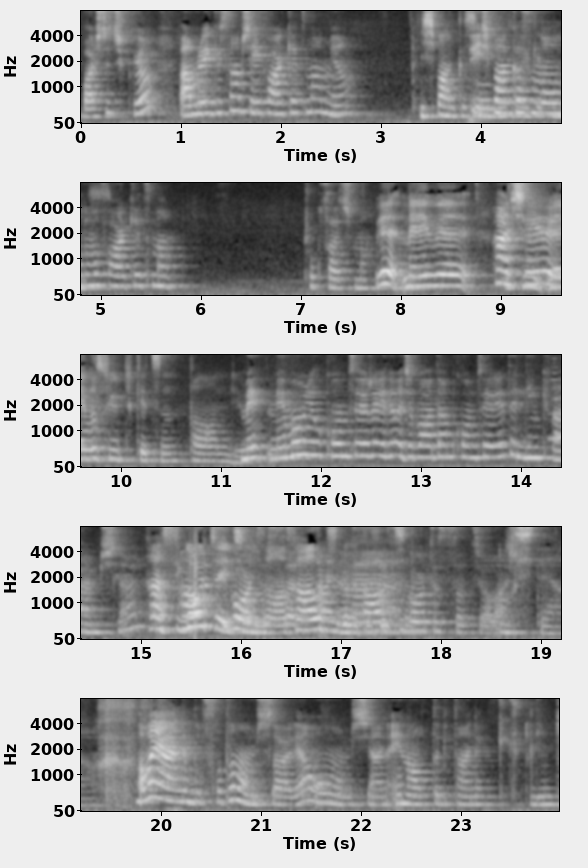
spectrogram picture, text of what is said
Başta çıkıyor. Ben buraya girsem şeyi fark etmem ya. İş Bankası İş olduğunu Bankası'nda olduğumu fark etmem. Çok saçma. Ve meyve Ha, için şeye- meyve suyu tüketin falan diyor. Me- Memorial.com.tr ile Acabadem.com.tr'ye de link vermişler. Ha, sigorta için o zaman, sağlık Aynen, sigortası Sağlık sigortası satıyorlar. Al işte ya. Ama yani bu satamamışlar ya. Olmamış yani. En altta bir tane küçük link.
